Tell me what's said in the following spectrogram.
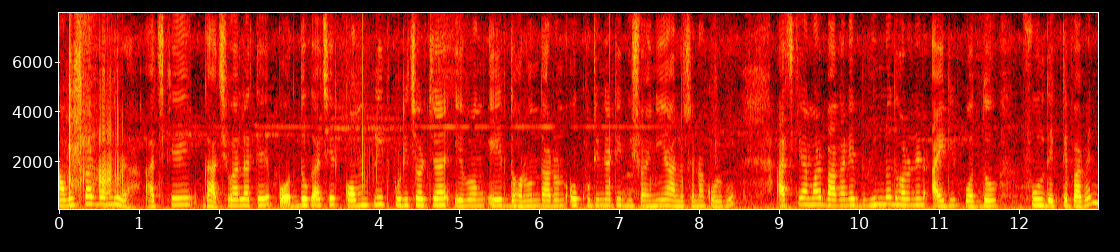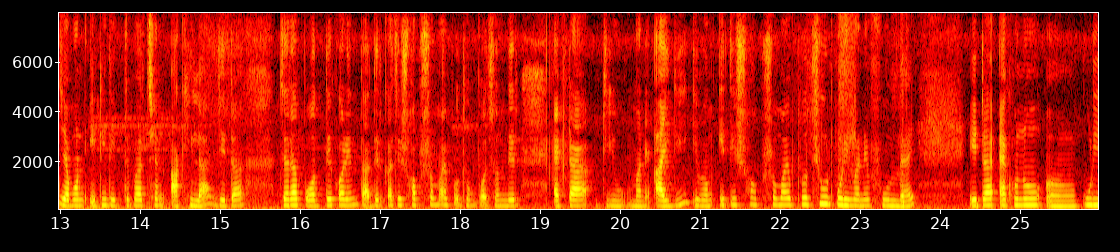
নমস্কার বন্ধুরা, আজকে গাছওয়ালাতে পদ্ম গাছের কমপ্লিট পরিচর্যা এবং এর ধরন ধারণ ও খুঁটিনাটি বিষয় নিয়ে আলোচনা করব। আজকে আমার বাগানে বিভিন্ন ধরনের আইডির পদ্ম ফুল দেখতে পাবেন, যেমন এটি দেখতে পাচ্ছেন আখিলা, যেটা যারা পদ্মে করেন তাদের কাছে সবসময় প্রথম পছন্দের একটা টিউ মানে আইডি এবং এতে সব সময় প্রচুর পরিমাণে ফুল দেয়। এটা এখনও কুড়ি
